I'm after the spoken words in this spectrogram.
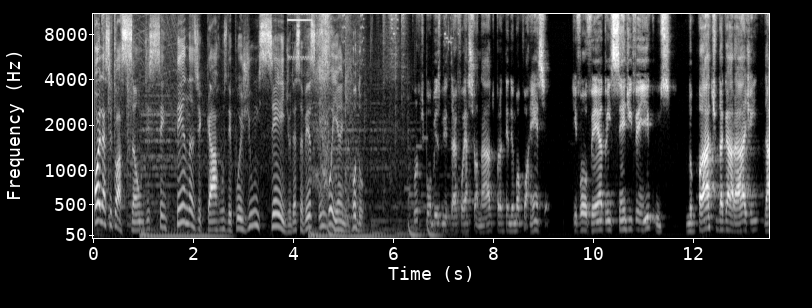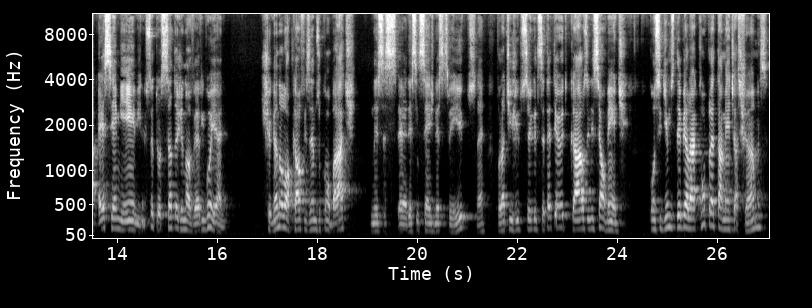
Olha a situação de centenas de carros depois de um incêndio, dessa vez em Goiânia. Rodou. O Corpo de Bombeiros Militar foi acionado para atender uma ocorrência envolvendo incêndio em veículos no pátio da garagem da SMM, no setor Santa Genoveva, em Goiânia. Chegando ao local, fizemos o combate nesses, é, desse incêndio nesses veículos. Né? Foram atingidos cerca de 78 carros inicialmente. Conseguimos debelar completamente as chamas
